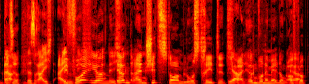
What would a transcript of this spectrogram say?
da, Also, das reicht eigentlich Bevor ihr nicht. irgendeinen Shitstorm lostretet, Ja. weil irgendwo eine Meldung aufploppt,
